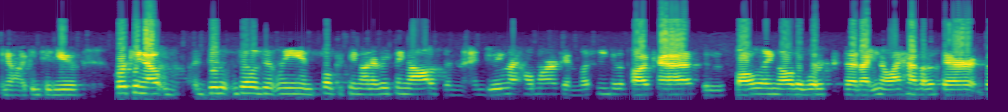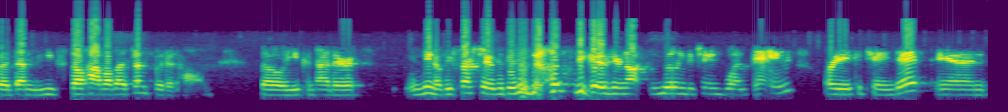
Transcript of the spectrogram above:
You know, I continue working out dil- diligently and focusing on everything else and, and doing my homework and listening to the podcast and following all the work that I, you know, I have out there, but then you still have all that junk food at home. So you can either, you know, be frustrated with your results because you're not willing to change one thing, or you could change it and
